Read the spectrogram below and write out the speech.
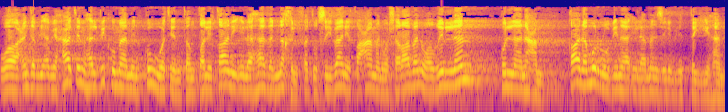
وعند ابن أبي حاتم هل بكما من قوة تنطلقان إلى هذا النخل فتصيبان طعاما وشرابا وظلا؟ قلنا نعم. قال مروا بنا إلى منزل ابن التيهان.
